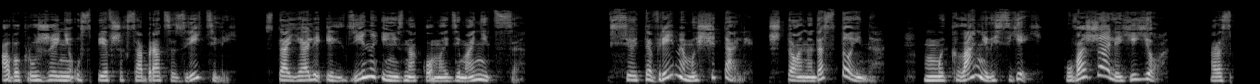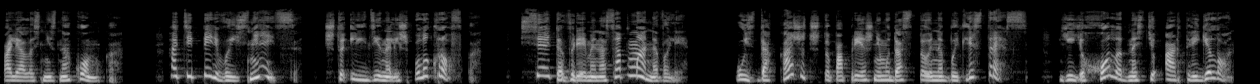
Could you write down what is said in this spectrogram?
А в окружении успевших собраться зрителей стояли Эльдина и незнакомая демоница. Все это время мы считали, что она достойна. Мы кланялись ей, уважали ее, распалялась незнакомка. А теперь выясняется, что Ильдина лишь полукровка. Все это время нас обманывали. Пусть докажет, что по-прежнему достойно быть Листресс, ее холодностью Арт-Ригелон.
